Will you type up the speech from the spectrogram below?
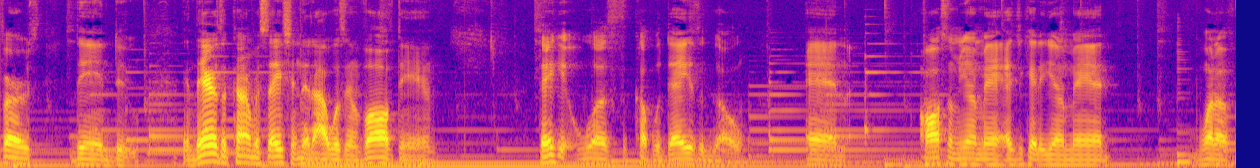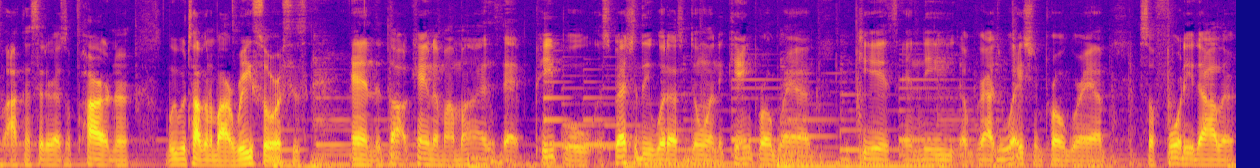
first, then do. And there's a conversation that I was involved in. I think it was a couple days ago, and awesome young man, educated young man, one of I consider as a partner. We were talking about resources, and the thought came to my mind is that people, especially with us doing the King program, the kids in need of graduation program, it's a forty dollar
